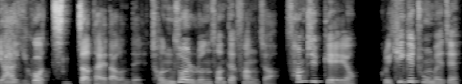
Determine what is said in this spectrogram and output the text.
야, 이거 진짜 달다, 근데. 전설 룬 선택 상자 30개예요. 그리고 희귀 총매제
